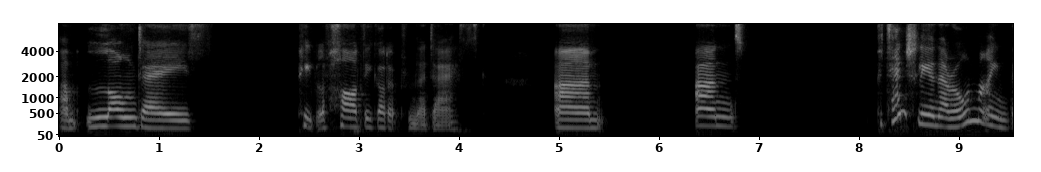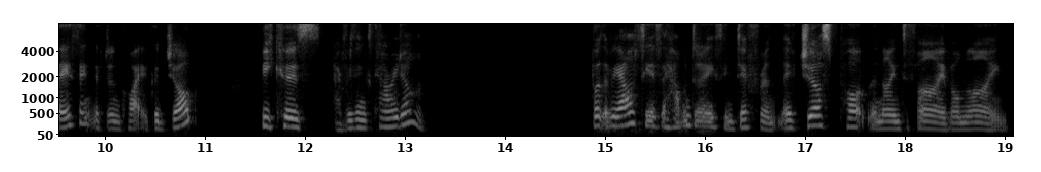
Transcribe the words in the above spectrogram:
um, long days. People have hardly got up from their desk. Um, and potentially in their own mind, they think they've done quite a good job because everything's carried on. But the reality is, they haven't done anything different. They've just put the nine to five online,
